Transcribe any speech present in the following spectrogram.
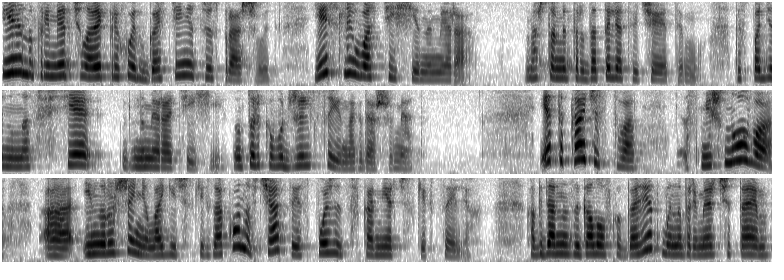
Или, например, человек приходит в гостиницу и спрашивает, есть ли у вас тихие номера? На что метрдотель отвечает ему, господин, у нас все номера тихие, но только вот жильцы иногда шумят. Это качество смешного э, и нарушения логических законов часто используется в коммерческих целях. Когда на заголовках газет мы, например, читаем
